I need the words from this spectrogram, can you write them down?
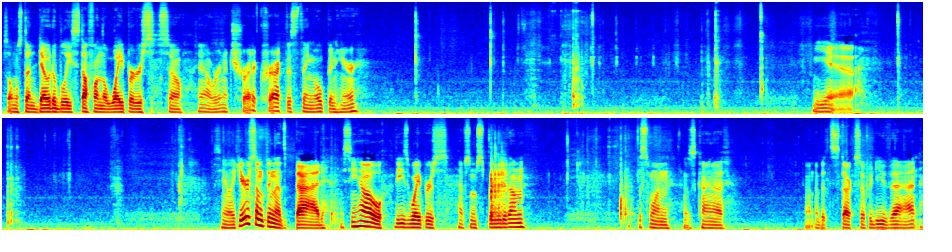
it's almost undoubtedly stuff on the wipers. So, yeah, we're going to try to crack this thing open here. Yeah. See, like, here's something that's bad. You see how these wipers have some spring to them? This one has kind of gotten a bit stuck, so if we do that, it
